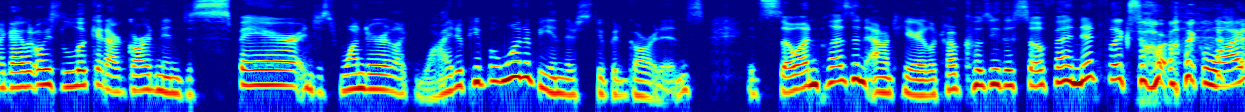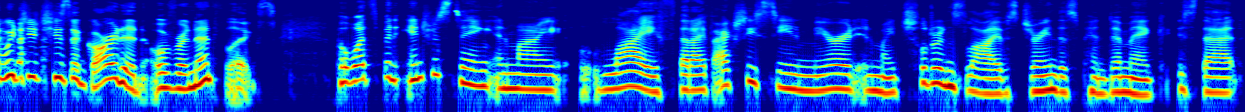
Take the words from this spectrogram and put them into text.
Like I would always look at our garden in despair and just wonder, like, why do people want to be in their stupid gardens? It's so unpleasant out here. Look how cozy the sofa and Netflix are. Like, why would you choose a garden over Netflix? But what's been interesting in my life that I've actually seen mirrored in my children's lives during this pandemic is that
